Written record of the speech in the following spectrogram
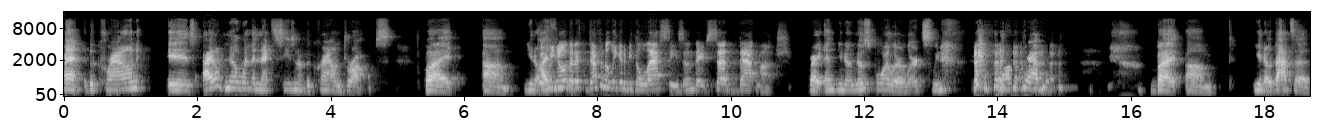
And The Crown is I don't know when the next season of The Crown drops, but um, you know, but we know that it's definitely going to be the last season. They've said that much, right? And you know, no spoiler alerts. We, but um, you know, that's a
